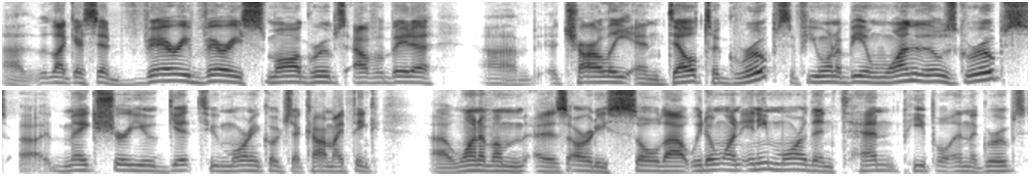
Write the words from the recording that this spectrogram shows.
Uh, like I said, very, very small groups, Alpha, Beta, um, Charlie, and Delta groups. If you want to be in one of those groups, uh, make sure you get to morningcoach.com. I think uh, one of them is already sold out. We don't want any more than 10 people in the groups,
